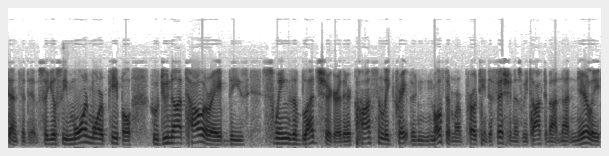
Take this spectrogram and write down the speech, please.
sensitive. So you'll see more and more people who do not tolerate these swings of blood sugar. They're constantly craving, most of them are protein deficient, as we talked about, not nearly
